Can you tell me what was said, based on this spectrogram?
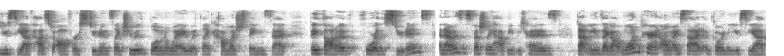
UCF has to offer students. Like she was blown away with like how much things that they thought of for the students. And I was especially happy because that means I got one parent on my side of going to UCF,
